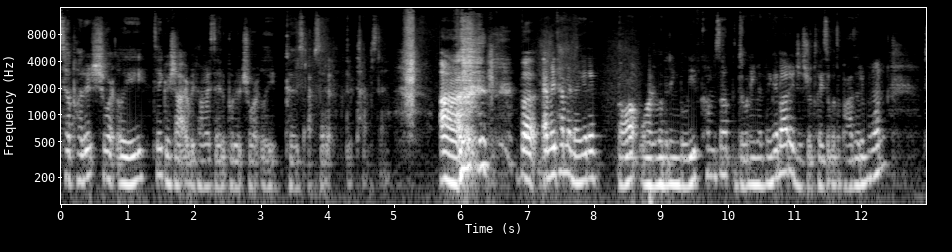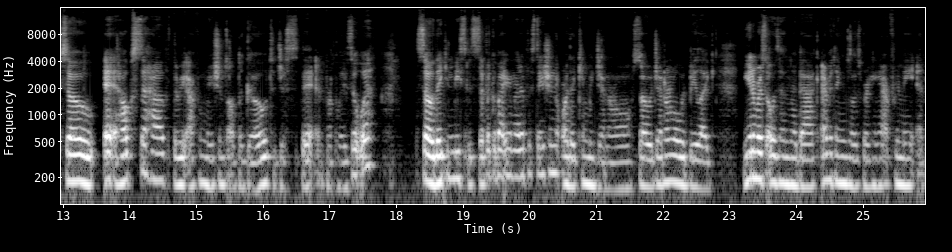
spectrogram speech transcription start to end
to put it shortly, take a shot every time I say to put it shortly, because I've said it three times now. Uh, but every time a negative thought or limiting belief comes up, don't even think about it, just replace it with a positive one so it helps to have three affirmations on the go to just spit and replace it with. So they can be specific about your manifestation or they can be general. So general would be like the universe always has my back, everything's always working out for me, and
